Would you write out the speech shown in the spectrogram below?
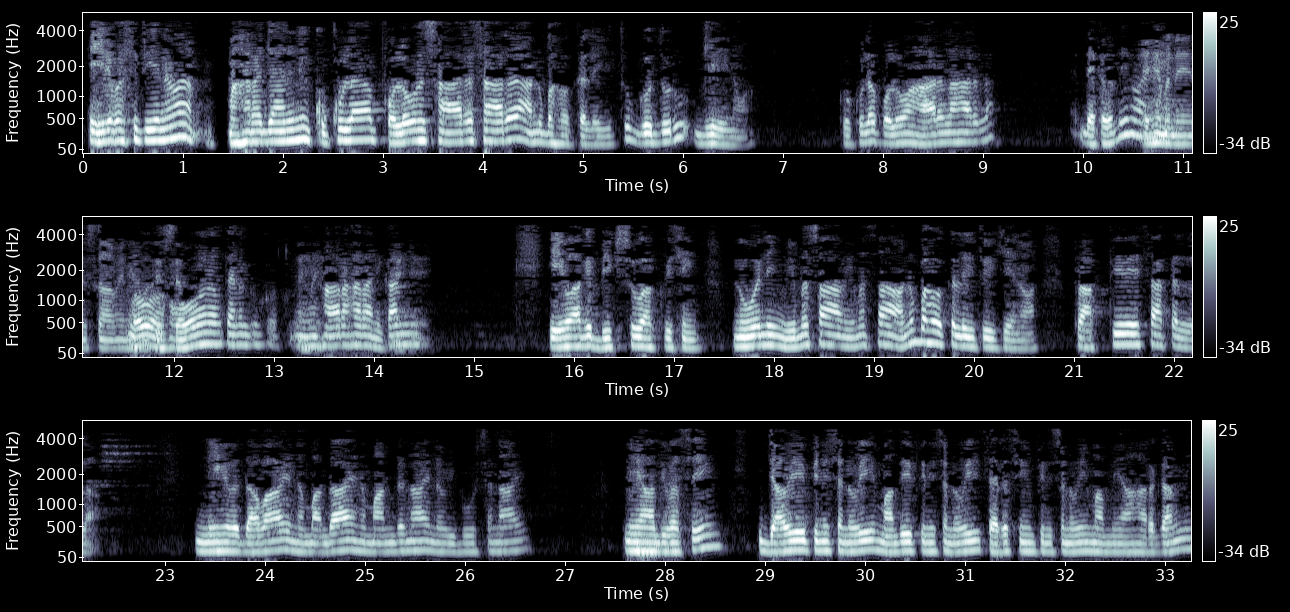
ඊට පස්සේ තියෙනවා මහරජාණනි කුකුලා පොළොව සාරසාර අනුභව කළ යුතු ගොදුරු ගිලිනවා. කුකුලා පොළොව හාරලා හාරලා දැකලා දෙනවා. එහෙමනේ ස්වාමීන් වහන්සේ. ඕන තැනක හාර හාර නිකන්නේ. ඒ වාගේ භික්ෂුවක් විසින් නුවණින් විමසා විමසා අනුභව කළ යුතුයි කියනවා. ප්‍රත්‍යවේශා කළා. නේව දවායන මදායන මණ්ඩනායන විභූෂණාය මේ ආදි වශයෙන් ජවයේ පිනිස නොවේ මදේ පිනිස නොවේ සැරසීම පිනිස නොවේ මම මේ ආහාර ගන්නෙ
